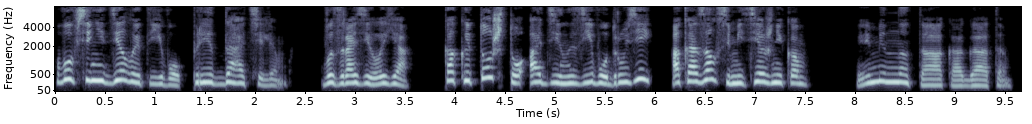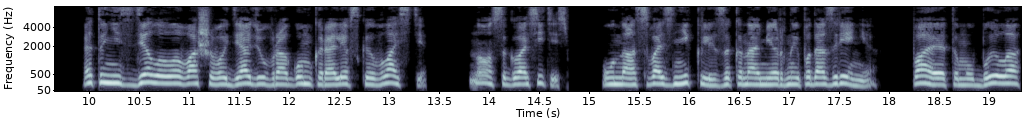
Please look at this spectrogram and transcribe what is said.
вовсе не делает его предателем, возразила я, как и то, что один из его друзей оказался мятежником. Именно так, Агата. Это не сделало вашего дядю врагом королевской власти. Но, согласитесь, у нас возникли закономерные подозрения. Поэтому было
